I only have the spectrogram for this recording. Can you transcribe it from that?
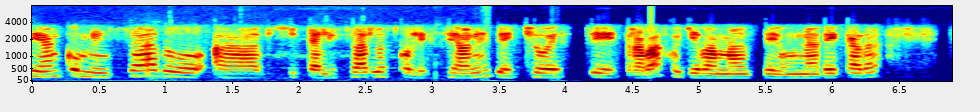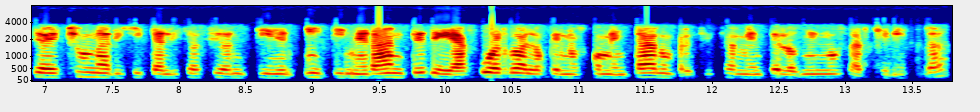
se han comenzado a digitalizar las colecciones. De hecho, este trabajo lleva más de una década. Se ha hecho una digitalización itinerante de acuerdo a lo que nos comentaron precisamente los mismos archivistas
